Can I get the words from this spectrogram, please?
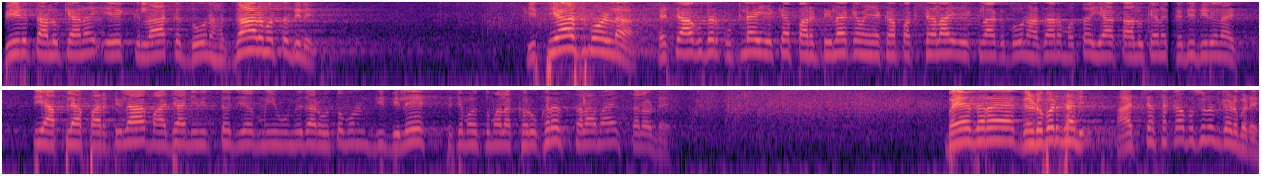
बीड तालुक्यानं एक लाख दोन हजार मतं दिले. इतिहास मोडला. याच्या अगोदर कुठल्याही एका पार्टीला किंवा एका पक्षाला एक लाख दोन हजार मतं या तालुक्यानं कधी दिले नाहीत. ती आपल्या पार्टीला माझ्या निमित्त जे मी उमेदवार होतो म्हणून जी दिले त्याच्यामुळे तुम्हाला खरोखरच सलाम आहे सलोट आहे. भया जरा गडबड झाली. आजच्या सकाळपासूनच गडबड आहे.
